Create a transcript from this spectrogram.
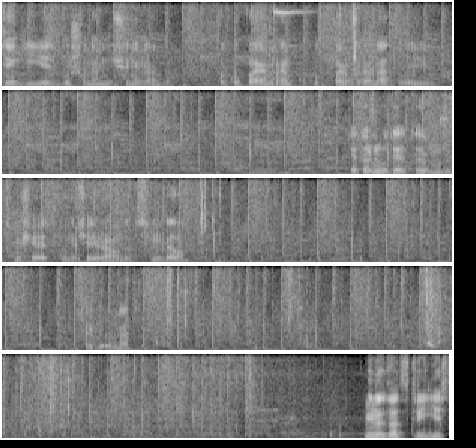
Деньги есть, больше нам ничего не надо. Покупаем м покупаем гранату и... Я тоже вот этот мужик смущает в начале раунда с фингалом. Так, гранату. Минус 23 есть.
